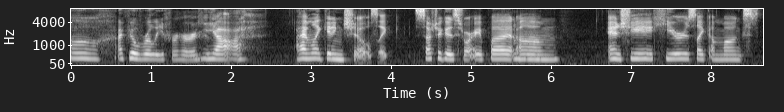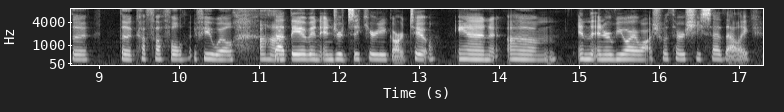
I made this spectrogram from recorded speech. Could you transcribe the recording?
Oh, I feel relief for her. Yeah. I'm like getting chills. Like, such a good story. But, um, and she hears like amongst the, the kerfuffle, if you will, Uh-huh. that they have an injured security guard too. And um, in the interview I watched with her, she said that like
